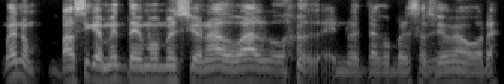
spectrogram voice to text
bueno, básicamente hemos mencionado algo en nuestra conversación ahora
